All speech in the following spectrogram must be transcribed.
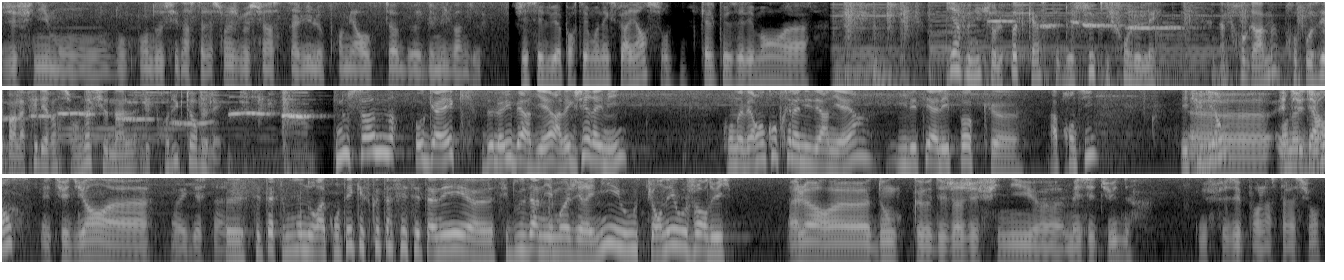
J'ai fini mon, donc, mon dossier d'installation et je me suis installé le 1er octobre 2022. J'essaie de lui apporter mon expérience sur quelques éléments. euh, Bienvenue sur le podcast de ceux qui font le lait, un programme proposé par la Fédération nationale des producteurs de lait. Nous sommes au GAEC de la Huberdière avec Jérémy, qu'on avait rencontré l'année dernière. Il était à l'époque euh, apprenti, étudiant, Euh, en étudiant, alternance. Étudiant euh, avec des stages. Euh, c'est peut-être le moment de nous raconter qu'est-ce que tu as fait cette année, ces 12 derniers mois, Jérémy, et où tu en es aujourd'hui? Alors, donc, déjà, j'ai fini mes études que je faisais pour l'installation.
